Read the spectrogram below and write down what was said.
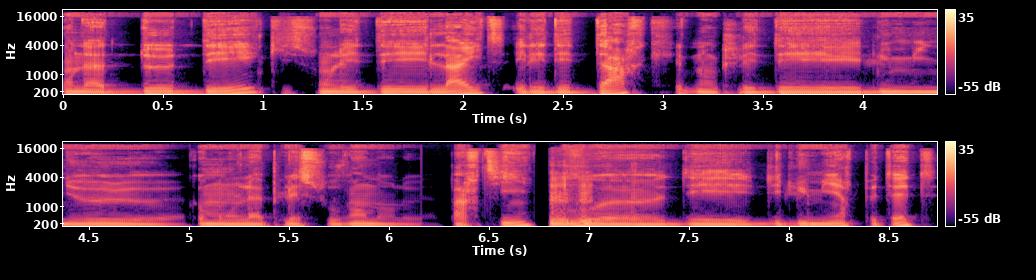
On a deux dés qui sont les dés light et les dés dark, donc les dés lumineux, euh, comme on l'appelait souvent dans la partie, mhm. ou euh, des, des, lumières peut-être,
